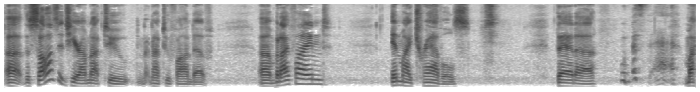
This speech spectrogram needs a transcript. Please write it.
Uh, the sausage here, I'm not too not too fond of, um, but I find in my travels that uh, What's that? my,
